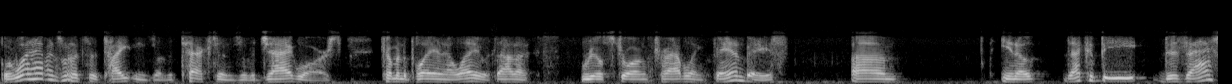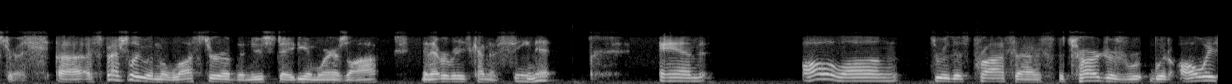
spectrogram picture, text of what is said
but what happens when it's the Titans or the Texans or the Jaguars coming to play in LA without a real strong traveling fan base? Um, you know, that could be disastrous, uh, especially when the luster of the new stadium wears off and everybody's kind of seen it. And all along through this process, the Chargers w- would always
